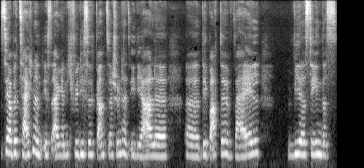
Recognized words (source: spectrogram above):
sehr bezeichnend ist eigentlich für diese ganze schönheitsideale äh, Debatte, weil wir sehen, dass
